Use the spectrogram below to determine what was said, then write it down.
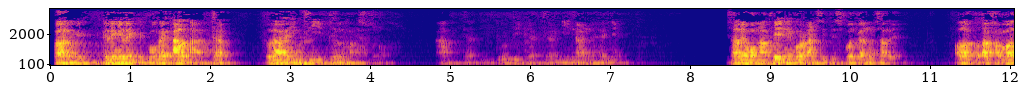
Paham ya? Eleng-eleng ya. Pokoknya al-adab lain fidul mas tidak jaminan hanya. Misalnya wong apik ning Quran sih disebut kan misalnya Allah kata hamal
